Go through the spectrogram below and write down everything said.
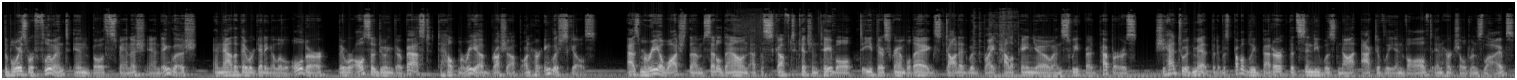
the boys were fluent in both Spanish and English, and now that they were getting a little older, they were also doing their best to help Maria brush up on her English skills. As Maria watched them settle down at the scuffed kitchen table to eat their scrambled eggs dotted with bright jalapeno and sweet red peppers, she had to admit that it was probably better that Cindy was not actively involved in her children's lives.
